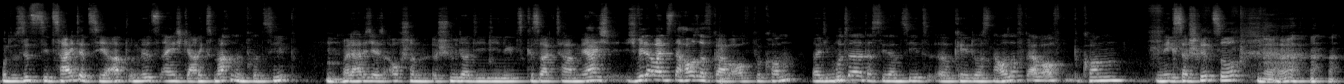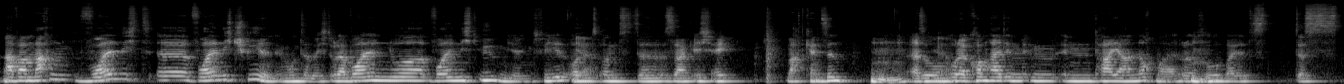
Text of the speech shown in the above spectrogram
und du sitzt die Zeit jetzt hier ab und willst eigentlich gar nichts machen im Prinzip, Mhm. Weil da hatte ich jetzt auch schon Schüler, die, die jetzt gesagt haben, ja, ich, ich will aber jetzt eine Hausaufgabe aufbekommen, weil die Mutter, dass sie dann sieht, okay, du hast eine Hausaufgabe aufbekommen, nächster Schritt so. aber machen, wollen nicht, äh, wollen nicht spielen im Unterricht oder wollen nur, wollen nicht üben irgendwie. Und, ja. und da sage ich, ey, macht keinen Sinn. Mhm. Also, ja. oder komm halt in, in, in ein paar Jahren nochmal oder mhm. so, weil das, das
